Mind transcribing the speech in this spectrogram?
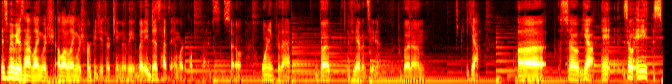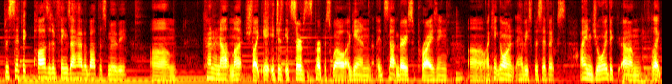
this movie doesn't have language, a lot of language for a PG-13 movie, but it does have the N-word a couple times. So, warning for that. But if you haven't seen it, but um, yeah. Uh, so yeah. It, so any specific positive things I have about this movie? Um, kind of not much. Like it, it, just it serves its purpose well. Again, it's not very surprising. Uh, I can't go on heavy specifics. I enjoy the um, like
